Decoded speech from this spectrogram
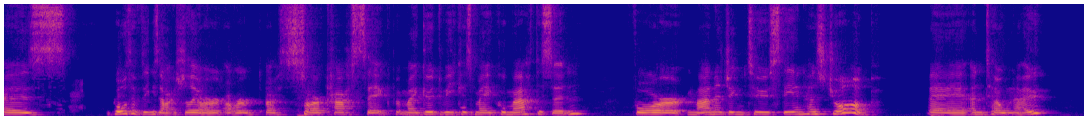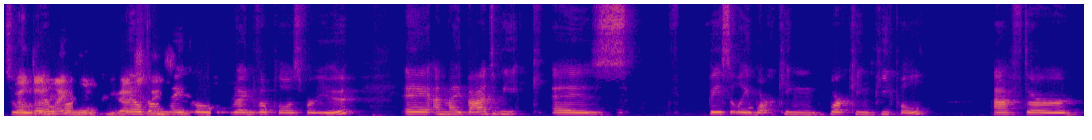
is both of these actually are, are, are sarcastic, but my good week is Michael Matheson for managing to stay in his job uh, until now. So well done, well Michael. Done, well done, Michael. Round of applause for you. Uh, and my bad week is basically working working people after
